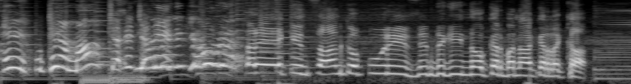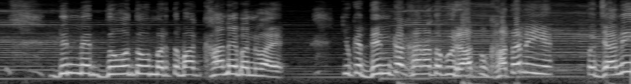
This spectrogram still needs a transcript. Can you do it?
उठे अम्मा। चले चले क्या हो रहा है? अरे एक इंसान को पूरी ज़िंदगी नौकर बना कर रखा। दिन में दो दो मरतबा खाने बनवाए। क्योंकि दिन का खाना तो कोई रात को खाता नहीं है। तो जानी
